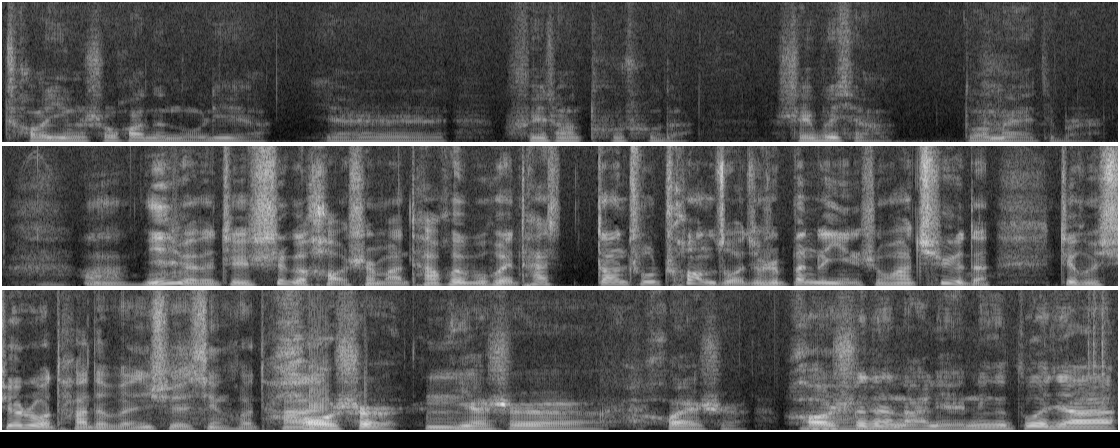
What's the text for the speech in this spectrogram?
朝影视化的努力啊也是非常突出的，谁不想多卖几本儿？嗯，您觉得这是个好事吗？他会不会他当初创作就是奔着影视化去的？这会削弱他的文学性和他好事也是坏事。好事在哪里？那个作家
